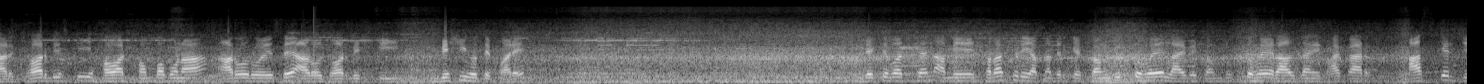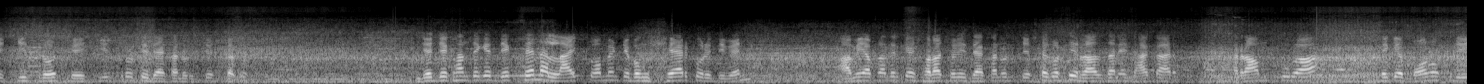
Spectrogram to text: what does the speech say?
আর ঝড় বৃষ্টি হওয়ার সম্ভাবনা আরও রয়েছে, আরও ঝড় বৃষ্টি বেশি হতে পারে। দেখতে পাচ্ছেন, আমি সরাসরি আপনাদেরকে সংযুক্ত হয়ে লাইভে সংযুক্ত হয়ে রাজধানী ঢাকার আজকের যে চিত্র, সেই চিত্রটি দেখানোর চেষ্টা করছি। যে যেখান থেকে দেখছেন লাইক কমেন্ট এবং শেয়ার করে দিবেন। আমি আপনাদেরকে সরাসরি দেখানোর চেষ্টা করছি, রাজধানী ঢাকার রামপুরা থেকে বনশ্রী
